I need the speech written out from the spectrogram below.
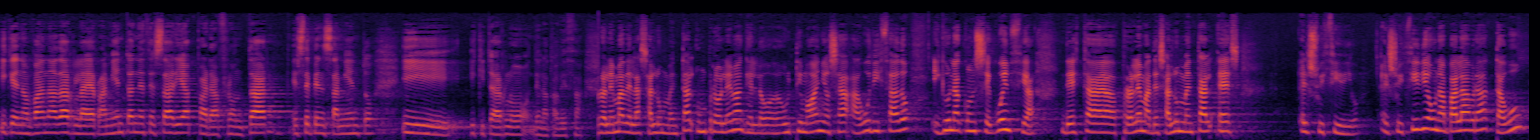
y que nos van a dar las herramientas necesarias para afrontar ese pensamiento y, quitarlo de la cabeza. El problema de la salud mental, un problema que en los últimos años se ha agudizado y que una consecuencia de estos problemas de salud mental es el suicidio. El suicidio es una palabra tabú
